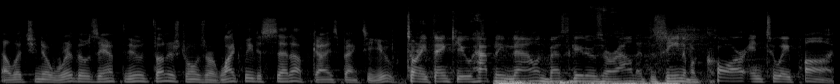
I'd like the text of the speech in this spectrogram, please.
I'll let you know where those afternoon thunderstorms are likely to set up. Guys, back to you. Tony, thank you. Happening now, investigators are out at the scene of a car into a pond.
